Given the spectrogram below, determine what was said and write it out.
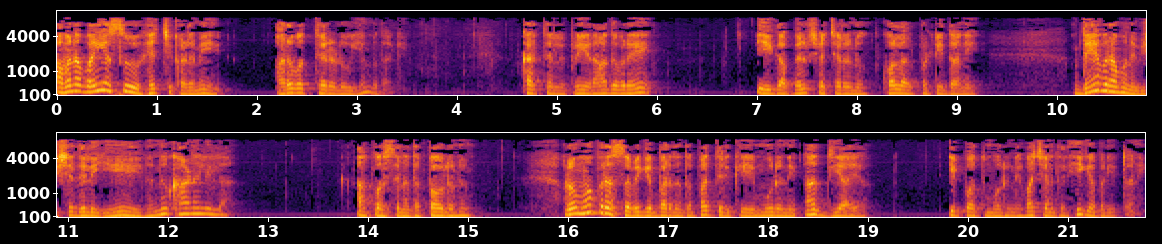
ಅವನ ವಯಸ್ಸು ಹೆಚ್ಚು ಕಡಿಮೆ ಅರವತ್ತೆರಡು ಎಂಬುದಾಗಿ. ಕರ್ತನಲ್ಲಿ ಪ್ರಿಯರಾದವರೇ, ಈಗ ಬೆಲ್ಶಚ್ಚರನು ಕೊಲ್ಲಲ್ಪಟ್ಟಿದ್ದಾನೆ. ದೇವರವನ ವಿಷಯದಲ್ಲಿ ಏನನ್ನೂ ಕಾಣಲಿಲ್ಲ. ಅಪಸ್ತನದ ಪೌಲನು ರೋಮೋಪರ ಸಭೆಗೆ ಬರೆದಂತ ಪತ್ರಿಕೆ ಮೂರನೇ ಅಧ್ಯಾಯ ಇಪ್ಪತ್ಮೂರನೇ ವಚನದಲ್ಲಿ ಹೀಗೆ ಬರೆಯುತ್ತಾನೆ.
